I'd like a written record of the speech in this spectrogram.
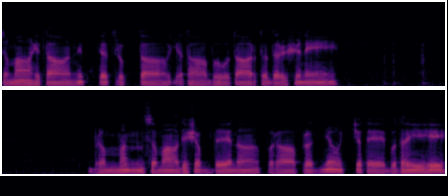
समाहिता नित्यतृप्ता यथा भूतार्थदर्शिने ब्रह्मन् समाधिशब्देन परा प्रज्ञोच्यते बुधैः।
